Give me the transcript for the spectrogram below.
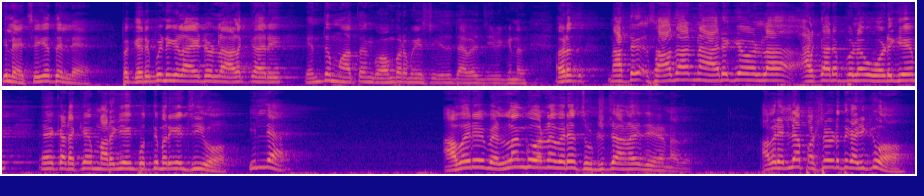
ഇല്ലേ? ചെയ്യത്തില്ലേ? ഇപ്പം ഗർഭിണികളായിട്ടുള്ള ആൾക്കാർ എന്തുമാത്രം കോംപ്രമൈസ് ചെയ്തിട്ട് അവർ ജീവിക്കുന്നത്? അവർ നാട്ട് സാധാരണ ആരോഗ്യമുള്ള ആൾക്കാരെ പോലെ ഓടുകയും കിടക്കുകയും മറുകയും കുത്തിമറിയുകയും ചെയ്യുമോ ഇല്ല. അവർ വെള്ളം കോരണവരെ സൂക്ഷിച്ചാണ് ചെയ്യണത്. അവരെല്ലാ ഭക്ഷണം എടുത്ത് കഴിക്കുമോ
